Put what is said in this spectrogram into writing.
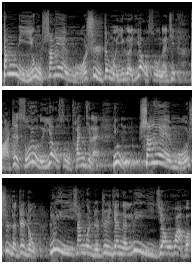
当你用商业模式这么一个要素来去把这所有的要素串起来，用商业模式的这种利益相关者之间的利益交换和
